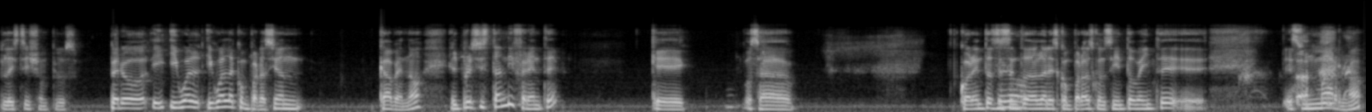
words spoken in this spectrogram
PlayStation Plus. Pero igual, igual la comparación cabe, ¿no? El precio es tan diferente que, o sea, 40, 60 dólares comparados con 120 eh, es un mar, ¿no?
